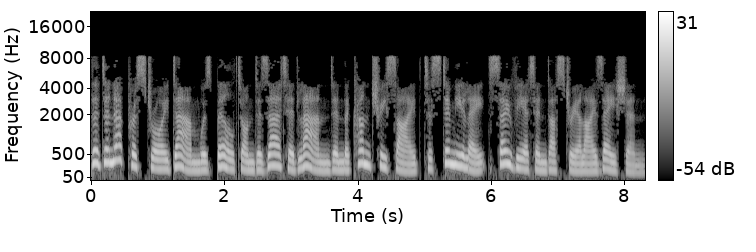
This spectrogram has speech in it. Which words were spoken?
The Dneprostroy Dam was built on deserted land in the countryside to stimulate Soviet industrialization.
